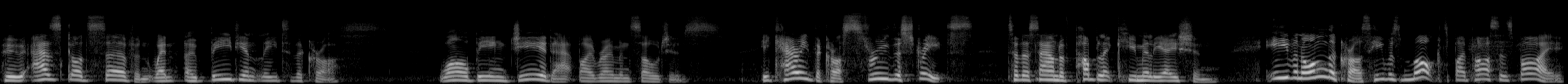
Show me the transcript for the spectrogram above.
who, as God's servant, went obediently to the cross while being jeered at by Roman soldiers. He carried the cross through the streets to the sound of public humiliation even on the cross, he was mocked by passers by.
